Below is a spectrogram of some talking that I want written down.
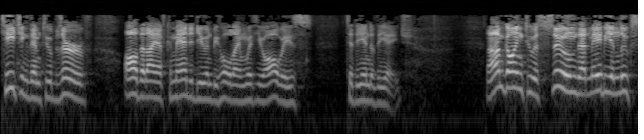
teaching them to observe all that I have commanded you, and behold, I am with you always to the end of the age. Now I'm going to assume that maybe in Luke's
